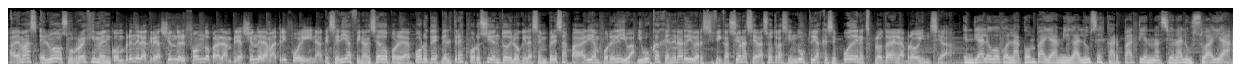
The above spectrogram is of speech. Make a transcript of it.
Además, el nuevo subrégimen comprende la creación del Fondo para la Ampliación de la Matriz Fueguina, que sería financiado por el aporte del 3% de lo que las empresas pagarían por el IVA, y busca generar diversificación hacia las otras industrias que se pueden explotar en la provincia. En diálogo con la compa y amiga Luz Escarpati en Nacional Ushuaia,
